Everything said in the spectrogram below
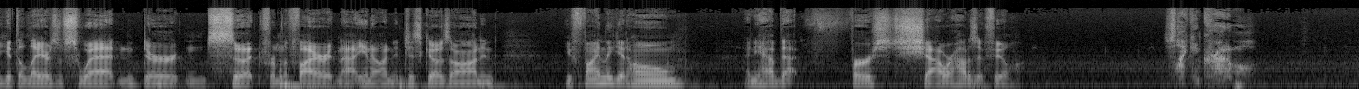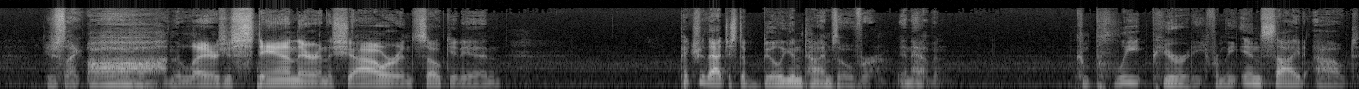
you get the layers of sweat and dirt and soot from the fire at night, you know, and it just goes on. And you finally get home and you have that first shower. How does it feel? It's like incredible. You're just like, ah, oh, the layers. You stand there in the shower and soak it in. Picture that just a billion times over in heaven. complete purity from the inside out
